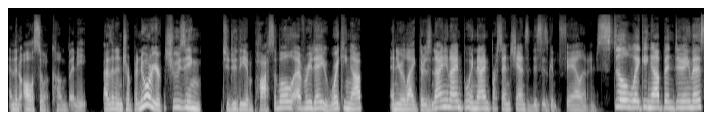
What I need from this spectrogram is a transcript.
and then also a company. As an entrepreneur, you're choosing to do the impossible every day. You're waking up and you're like, there's 99.9% chance that this is going to fail. And I'm still waking up and doing this.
